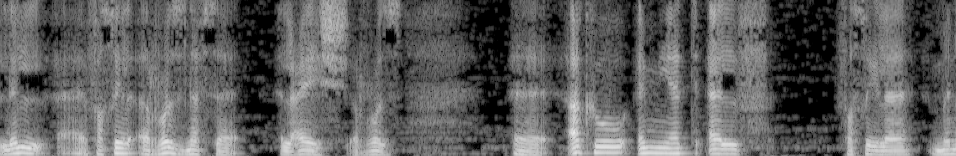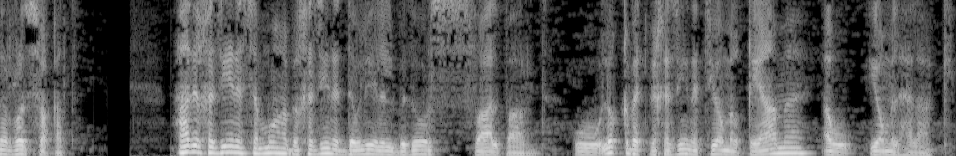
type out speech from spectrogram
للفصيل الرز نفسه العيش الرز آه، أكو مية ألف فصيلة من الرز فقط. هذه الخزينة سموها بالخزينة الدولية للبذور سفالبارد ولقبت بخزينة يوم القيامة أو يوم الهلاك.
